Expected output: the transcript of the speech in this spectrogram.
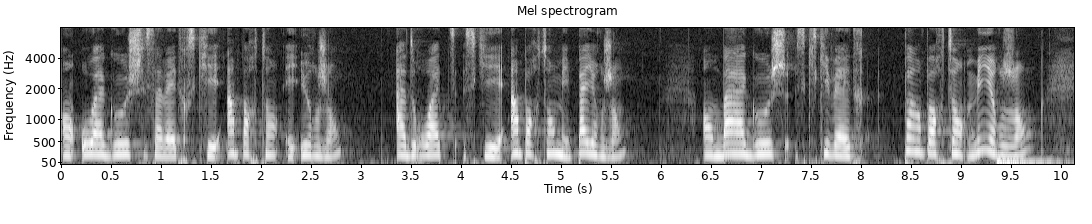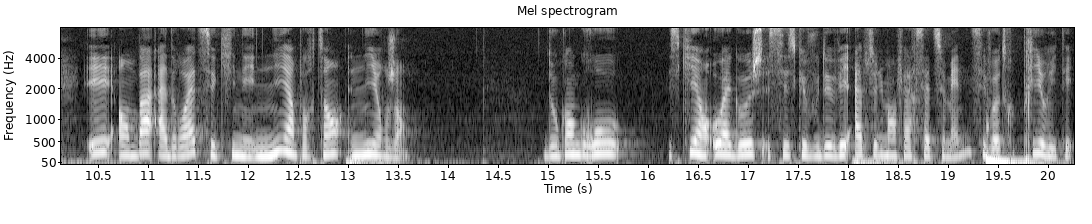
En haut à gauche, ça va être ce qui est important et urgent. À droite, ce qui est important mais pas urgent. En bas à gauche, ce qui va être pas important mais urgent et en bas à droite ce qui n'est ni important ni urgent. Donc en gros, ce qui est en haut à gauche, c'est ce que vous devez absolument faire cette semaine, c'est votre priorité.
